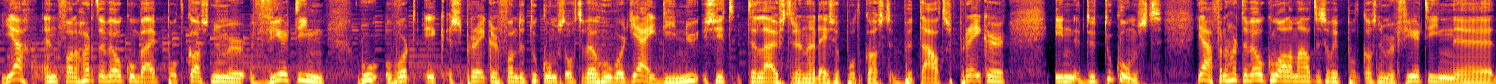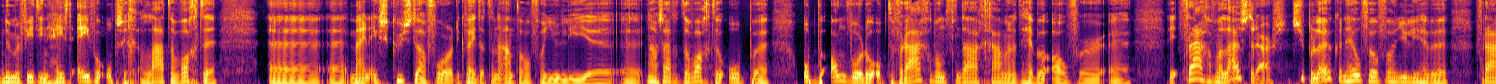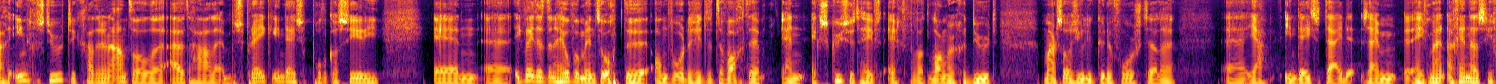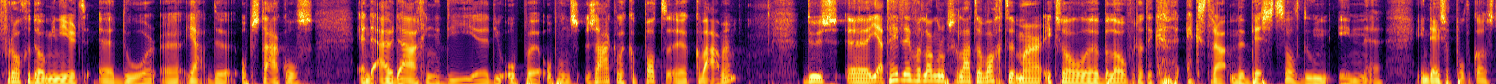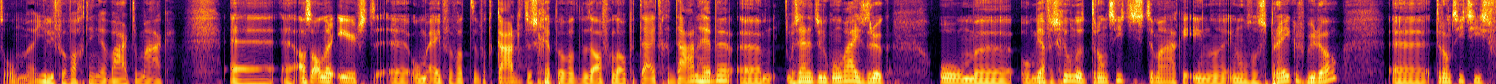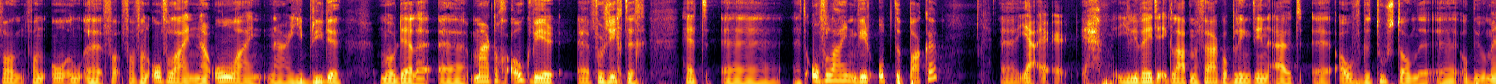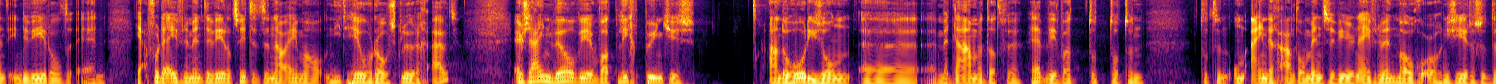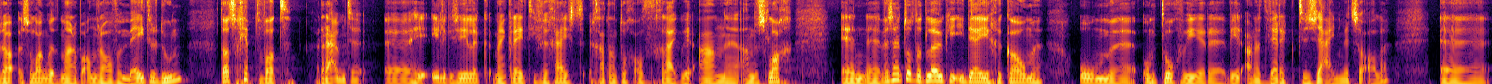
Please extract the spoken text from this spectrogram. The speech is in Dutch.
Ja, en van harte welkom bij podcast nummer 14. Hoe word ik spreker van de toekomst? Oftewel, hoe word jij die nu zit te luisteren naar deze podcast betaald spreker in de toekomst? Ja, van harte welkom allemaal. Het is alweer podcast nummer 14. Uh, nummer 14 heeft even op zich laten wachten. Uh, uh, mijn excuus daarvoor. Ik weet dat een aantal van jullie nou, zaten te wachten op, op de antwoorden op de vragen. Want vandaag gaan we het hebben over vragen van luisteraars. Superleuk en heel veel van jullie hebben vragen ingestuurd. Ik ga er een aantal uh, uithalen en bespreken in deze podcastserie. En uh, ik weet dat er heel veel mensen op de antwoorden zitten te wachten. En excuus, het heeft echt wat langer geduurd. Maar zoals jullie kunnen voorstellen, uh, ja, in deze tijden zijn, heeft mijn agenda zich vooral gedomineerd door ja, de obstakels en de uitdagingen die, die op, op ons zakelijke pad kwamen. Dus uh, ja, het heeft even wat langer op zich laten wachten. Maar ik zal uh, beloven dat ik extra mijn best zal doen in, uh, in deze podcast om jullie verwachtingen waar te maken. als allereerst om even wat, wat kaarten te scheppen wat we de afgelopen tijd gedaan hebben. Ehm, we zijn natuurlijk onwijs druk om, om ja, verschillende transities te maken in, in ons sprekersbureau. Transities van, van, van, van, offline naar online, naar hybride modellen. maar toch ook weer voorzichtig het, het offline weer op te pakken. ja, er, ja, jullie weten, ik laat me vaak op LinkedIn uit over de toestanden op dit moment in de wereld. En ja, voor de evenementenwereld ziet het er nou eenmaal niet heel rooskleurig uit. Er zijn wel weer wat lichtpuntjes aan de horizon. Met name dat we hè, weer wat tot, tot, een, tot een oneindig aantal mensen weer een evenement mogen organiseren. Zolang we het maar op anderhalve meter doen. Dat schept wat ruimte. Uh, eerlijk is eerlijk, mijn creatieve geest gaat dan toch altijd gelijk weer aan, uh, aan de slag. En we zijn tot wat leuke ideeën gekomen om, om toch weer, weer aan het werk te zijn met z'n allen.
